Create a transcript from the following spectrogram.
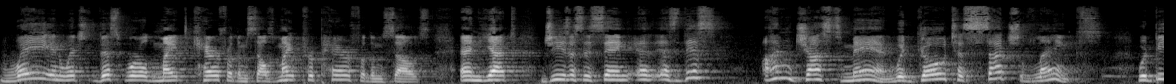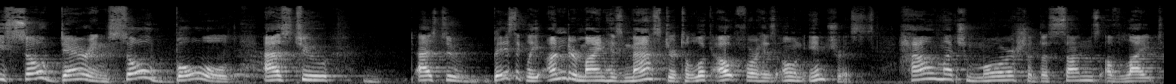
way in which this world might care for themselves, might prepare for themselves. And yet, Jesus is saying, as this unjust man would go to such lengths, would be so daring, so bold as to as to basically undermine his master to look out for his own interests, how much more should the sons of light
